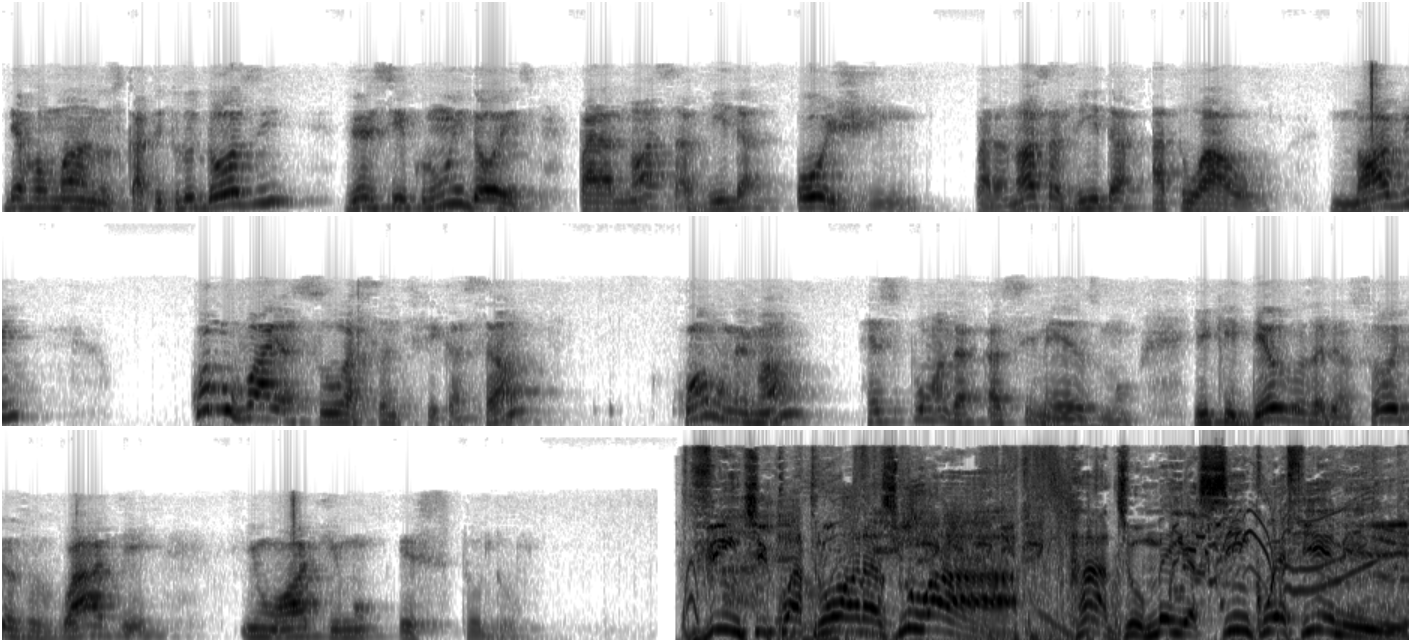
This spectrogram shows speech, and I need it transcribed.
de Romanos, capítulo 12, versículo 1 e 2, para a nossa vida hoje, para a nossa vida atual? 9. Como vai a sua santificação? Como, meu irmão? Responda a si mesmo. E que Deus vos abençoe, Deus vos guarde e um ótimo estudo. 24 horas no ar. Rádio 65 FM.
